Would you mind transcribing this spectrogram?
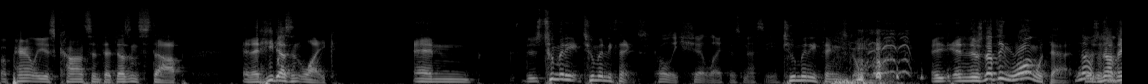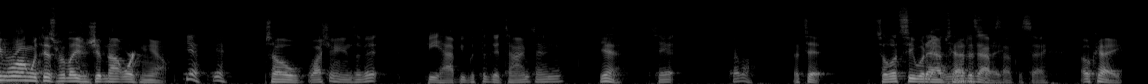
apparently is constant that doesn't stop and that he doesn't like. And there's too many too many things. Holy shit, life is messy. too many things going on. And, and there's nothing wrong with that. No, there's, there's nothing nothing wrong with with this relationship not working out. Yeah, yeah. so Wash your hands of it. Be happy with the good times and yeah. say it. Farewell. that's it. So let's see what yeah, abs what to does say. Abs have to say? Okay.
